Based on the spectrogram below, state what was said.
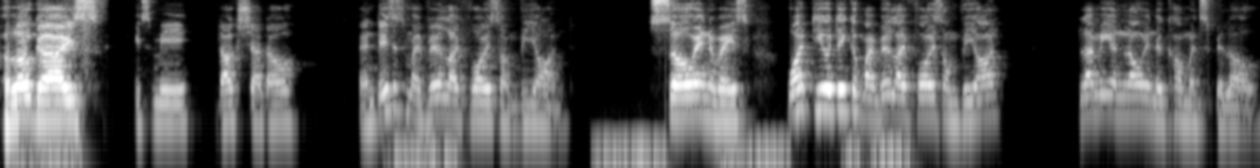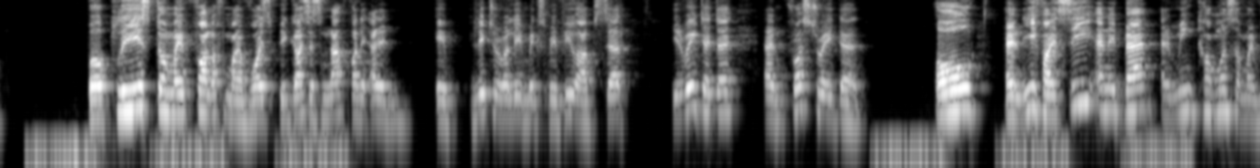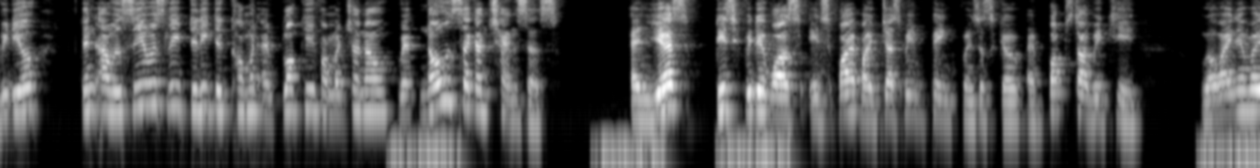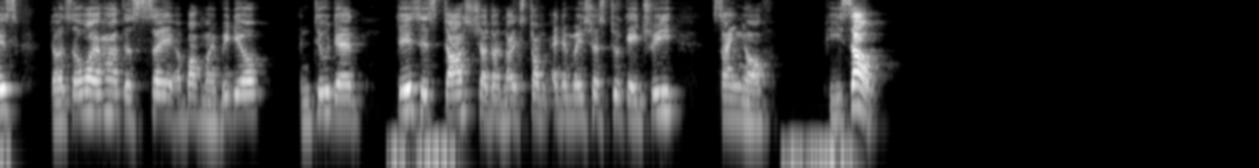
Hello guys, it's me, Dark Shadow, and this is my real life voice on Vyond. So anyways, what do you think of my real life voice on Vyond? Let me know in the comments below. But please don't make fun of my voice because it's not funny and it literally makes me feel upset, irritated, and frustrated. Oh, and if I see any bad and mean comments on my video, then I will seriously delete the comment and block you from my channel with no second chances. And yes, this video was inspired by Jasmine Pink, Princess Girl, and Popstar Vicky. Well anyways, that's all I have to say about my video. Until then, this is Dark Shadow Nightstorm Animations 2K3 signing off. Peace out!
